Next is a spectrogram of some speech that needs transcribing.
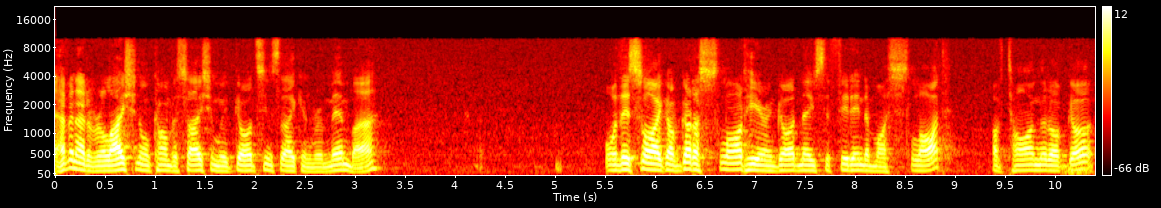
haven't had a relational conversation with God since they can remember. Or there's like, I've got a slot here and God needs to fit into my slot of time that I've got.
